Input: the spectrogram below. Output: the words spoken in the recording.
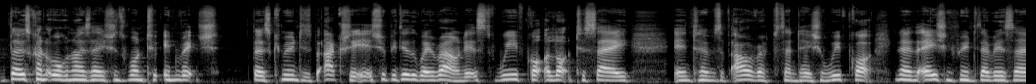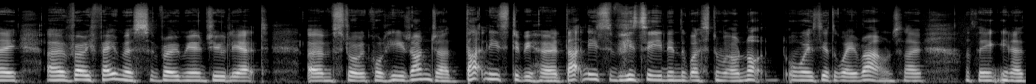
those kind of organizations want to enrich those communities but actually it should be the other way around. It's we've got a lot to say in terms of our representation. We've got you know in the asian community there is a, a very famous romeo and juliet um, story called Heer Ranjha that needs to be heard. That needs to be seen in the western world not always the other way around. So i think you know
